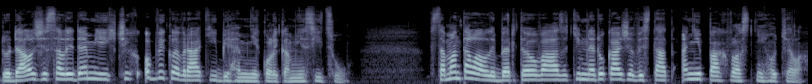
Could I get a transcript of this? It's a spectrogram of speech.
Dodal, že se lidem jejich čich obvykle vrátí během několika měsíců. Samantala Liberteová zatím nedokáže vystát ani pach vlastního těla.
